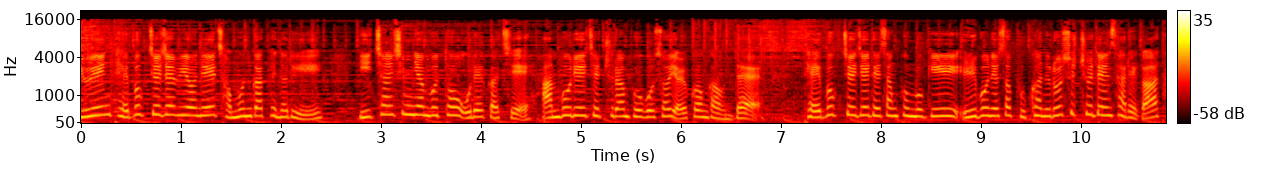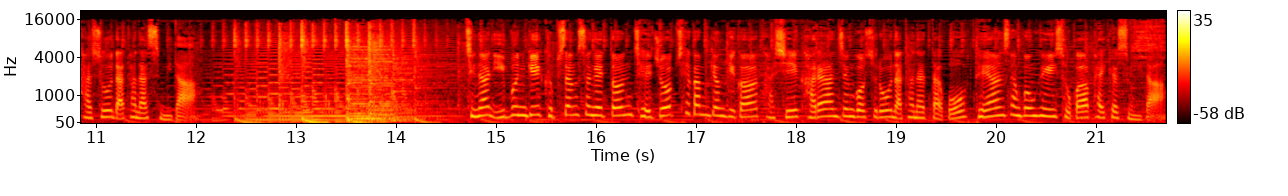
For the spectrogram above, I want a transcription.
유엔 대북제재위원회 전문가 패널이 2010년부터 올해까지 안보리에 제출한 보고서 10건 가운데 대북 제재 대상 품목이 일본에서 북한으로 수출된 사례가 다수 나타났습니다. 지난 2분기 급상승했던 제조업 체감 경기가 다시 가라앉은 것으로 나타났다고 대한상공회의소가 밝혔습니다.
